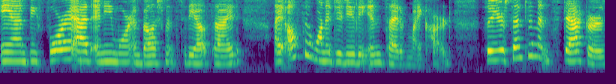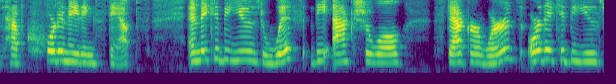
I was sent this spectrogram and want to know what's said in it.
And before I add any more embellishments to the outside, I also wanted to do the inside of my card. So your sentiment stackers have coordinating stamps and they could be used with the actual stacker words or they could be used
